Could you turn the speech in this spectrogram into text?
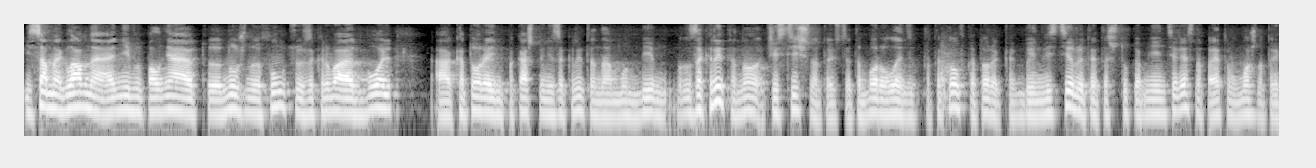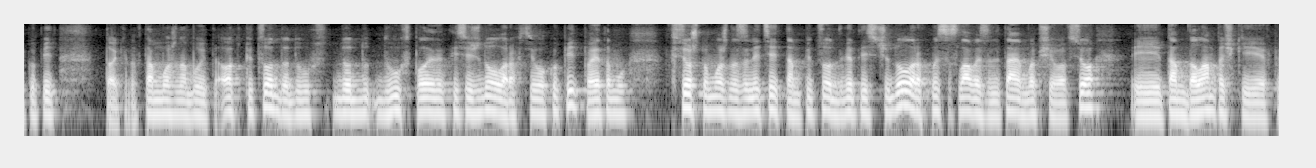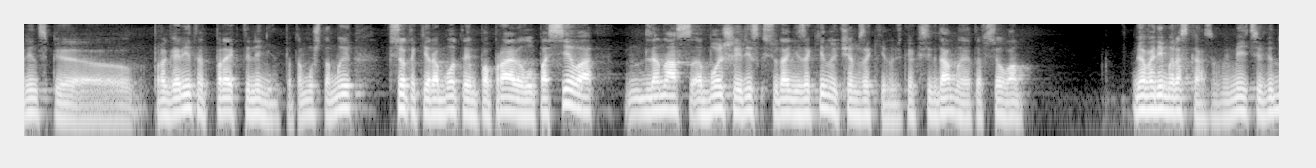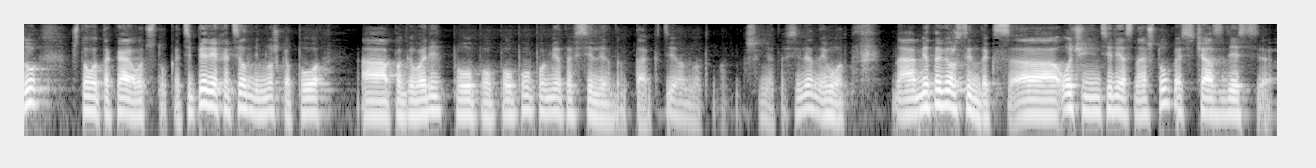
и самое главное, они выполняют нужную функцию, закрывают боль, а, которая пока что не закрыта на Moonbeam. Закрыта, но частично, то есть это Borrow Lending протокол, в который как бы инвестирует. Эта штука мне интересна, поэтому можно прикупить токенов. Там можно будет от 500 до 2, до 2,5 тысяч долларов всего купить, поэтому все, что можно залететь, там 500-2 тысячи долларов, мы со Славой залетаем вообще во все. И там до лампочки, в принципе, э, прогорит этот проект или нет. Потому что мы все-таки работаем по правилу посева, для нас больший риск сюда не закинуть, чем закинуть. Как всегда, мы это все вам говорим и рассказываем. Имейте в виду, что вот такая вот штука. Теперь я хотел немножко по, а, поговорить по, по, по, по, по метавселенным. Так, где оно там, наши метавселенные? Вот. А, Metaverse индекс. А, очень интересная штука. Сейчас здесь а,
